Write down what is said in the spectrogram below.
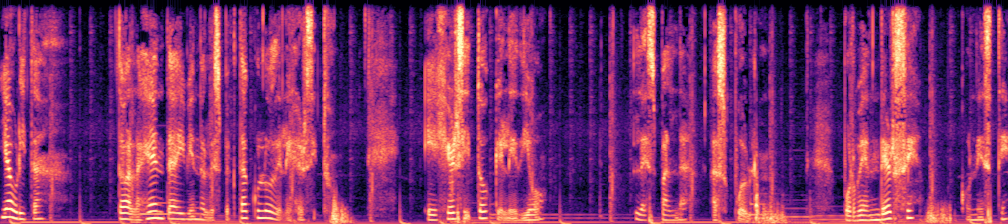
Y ahorita toda la gente ahí viendo el espectáculo del ejército. Ejército que le dio la espalda a su pueblo por venderse con este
